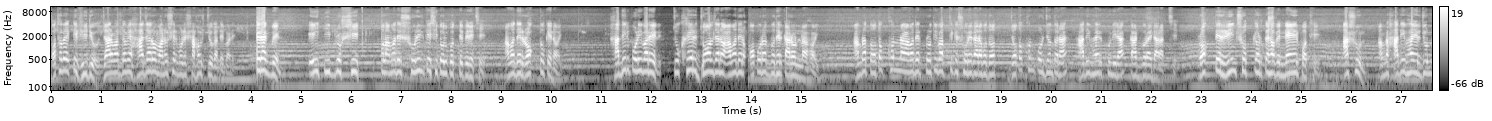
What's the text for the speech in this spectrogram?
অথবা একটি ভিডিও যার মাধ্যমে হাজারো মানুষের মনে সাহস যোগাতে পারে। রাখবেন, এই তীব্র শীত আমাদের শরীরকে শীতল করতে পেরেছে, আমাদের রক্তকে নয়। হাদির পরিবারের চোখের জল যেন আমাদের অপরাধবোধের কারণ না হয়। আমরা ততক্ষণ না আমাদের প্রতিবাদ থেকে সরে দাঁড়াবো দত যতক্ষণ পর্যন্ত না আদি ভাইয়ের খুনিরা কাঠগড়ায় দাঁড়াচ্ছে। রক্তের ঋণ শোধ করতে হবে ন্যায়ের পথে। আসুন, আমরা হাদি ভাইয়ের জন্য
